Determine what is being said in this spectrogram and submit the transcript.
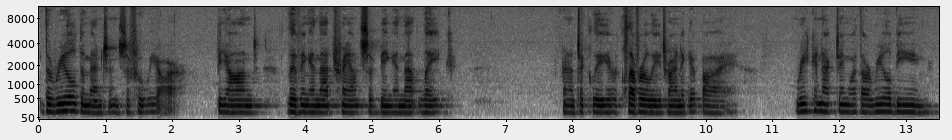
the real dimensions of who we are, beyond living in that trance of being in that lake, frantically or cleverly trying to get by. Reconnecting with our real being.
